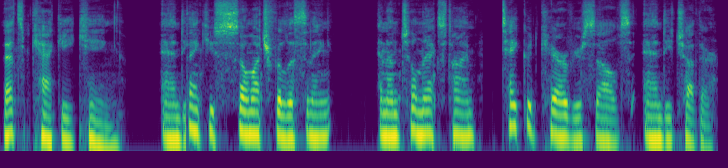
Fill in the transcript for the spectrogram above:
That's Kaki King. And thank you so much for listening. And until next time, take good care of yourselves and each other.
